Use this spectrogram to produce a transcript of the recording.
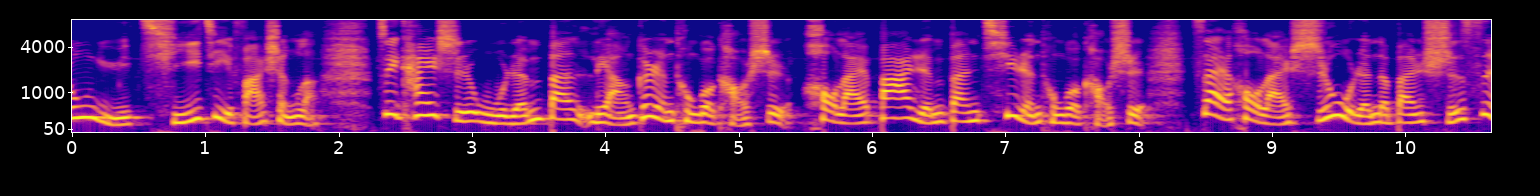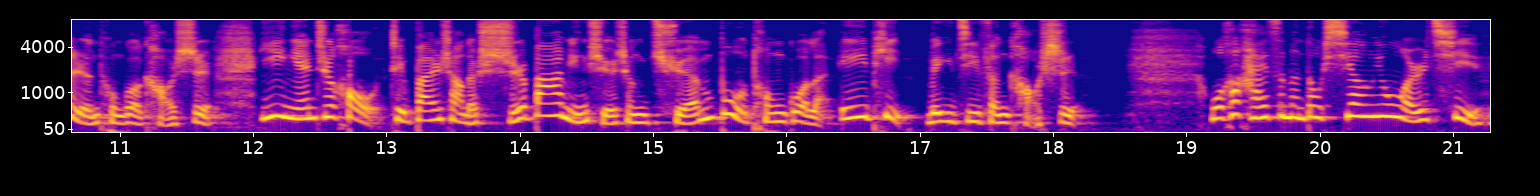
终于奇迹发生了。最开始五人班两个人通过考试，后来八人班七人通过考试，再后来十五人的班十四人通过考试。一年之后，这班上的十八名学生全部通过了 AP 微积分考试。我和孩子们都相拥而泣。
